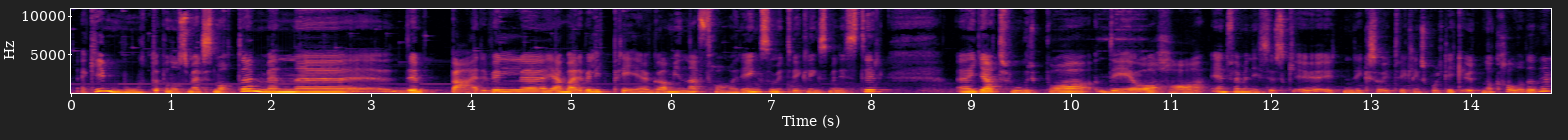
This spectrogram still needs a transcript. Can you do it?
Jeg er ikke imot det på noen som helst måte, men eh, bærer vel, eh, jeg bærer vel litt preg av min erfaring som utviklingsminister Eh, jeg tror på det å ha en feministisk utenriks- og utviklingspolitikk uten å kalle det det.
